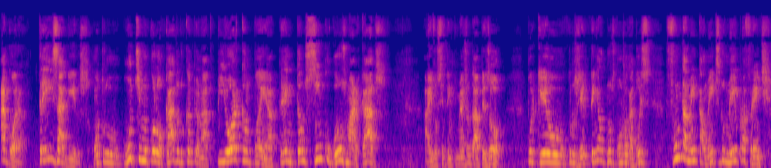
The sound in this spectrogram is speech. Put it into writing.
Agora, três zagueiros contra o último colocado do campeonato, pior campanha, até então cinco gols marcados. Aí você tem que me ajudar, Pesou. Porque o Cruzeiro tem alguns bons jogadores, fundamentalmente do meio para frente.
